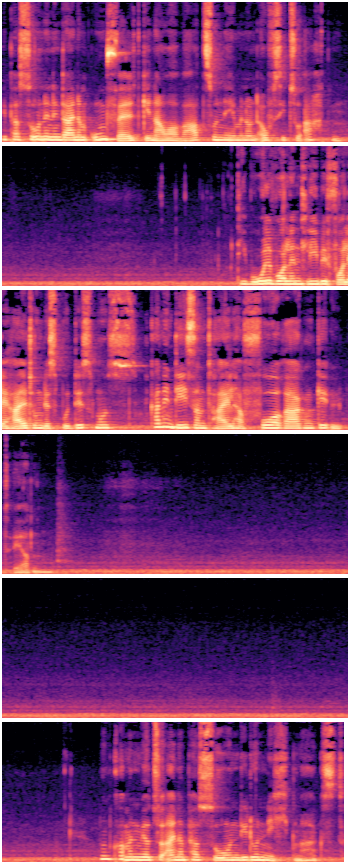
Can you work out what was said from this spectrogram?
die Personen in deinem Umfeld genauer wahrzunehmen und auf sie zu achten. Die wohlwollend liebevolle Haltung des Buddhismus kann in diesem Teil hervorragend geübt werden. Kommen wir zu einer Person, die du nicht magst.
